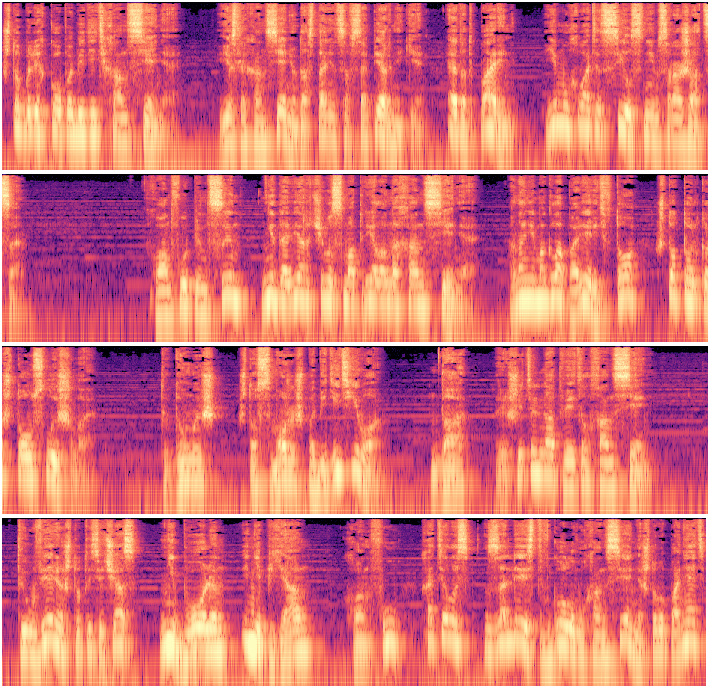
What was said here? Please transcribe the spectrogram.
чтобы легко победить Хан Сеня. Если Хан Сеню достанется в соперники этот парень, ему хватит сил с ним сражаться. Хуанфу Пин Цин недоверчиво смотрела на Хан Сеня. Она не могла поверить в то, что только что услышала. «Ты думаешь, что сможешь победить его?» «Да», решительно ответил Хан Сень. «Ты уверен, что ты сейчас не болен и не пьян?» Хуан Фу хотелось залезть в голову Хан Сеня, чтобы понять,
